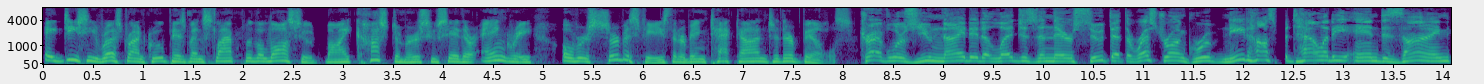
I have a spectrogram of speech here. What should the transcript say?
A DC restaurant group has been slapped with a lawsuit by customers who say they're angry over service fees that are being tacked on to their bills. Travelers United alleges in their suit that the restaurant group Knead Hospitality and Design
